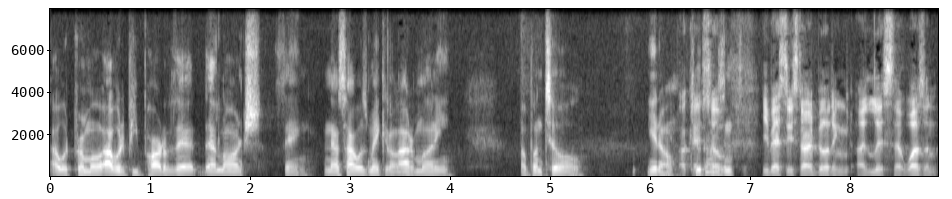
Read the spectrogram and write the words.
I would promote. I would be part of that that launch thing, and that's how I was making a lot of money up until, you know, okay. So you basically started building a list that wasn't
